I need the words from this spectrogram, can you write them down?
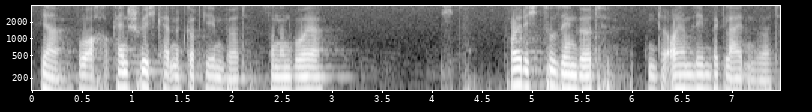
ja, wo auch keine Schwierigkeit mit Gott geben wird, sondern wo er freudig zusehen wird und eurem Leben begleiten wird.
